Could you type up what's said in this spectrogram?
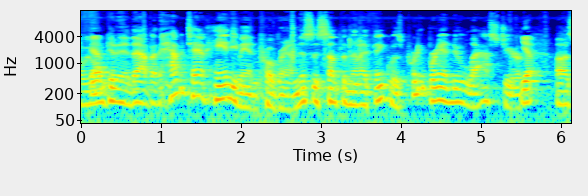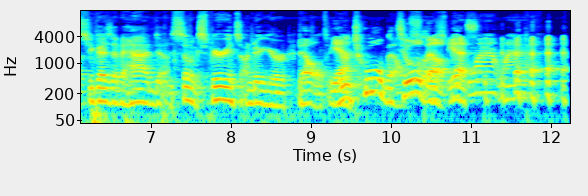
uh, we Mm-hmm. Yep. won't get into that, but Habitat Handyman Program. This is something that I think was pretty brand new last year. Yep. Uh, so you guys have had uh, some experience under your belt, Yeah. your tool belt. Tool so belt, speak. yes. Wah, wah.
